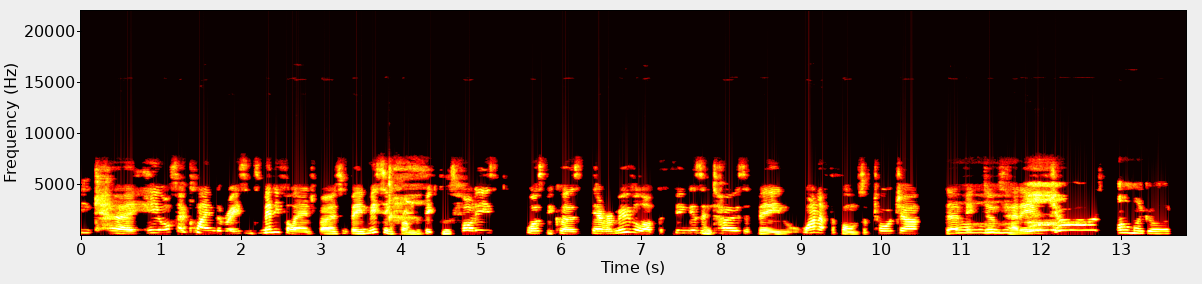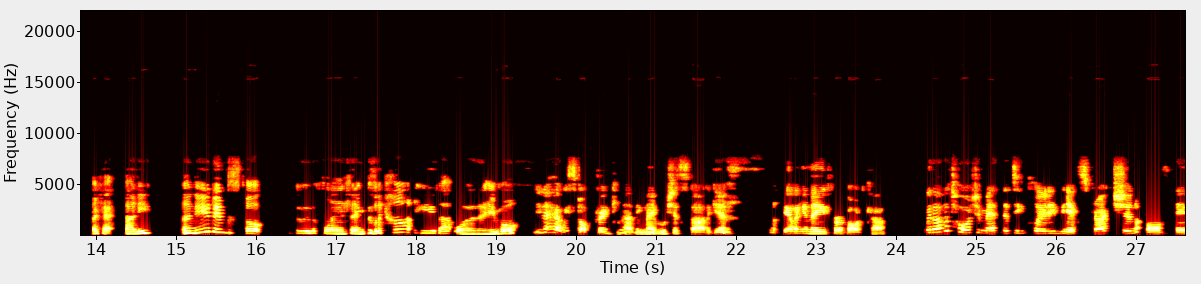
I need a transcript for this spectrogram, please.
Okay. He also claimed the reasons many phalange bones had been missing from the victims' bodies was because their removal of the fingers and toes had been one of the forms of torture the Oh. victims had endured. Oh my god. Okay, I need I need him to stop doing the flan thing because I can't hear that word anymore. You know how we stopped drinking? I think maybe we should start again. I'm feeling a need for a vodka. With other torture methods including the extraction of their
